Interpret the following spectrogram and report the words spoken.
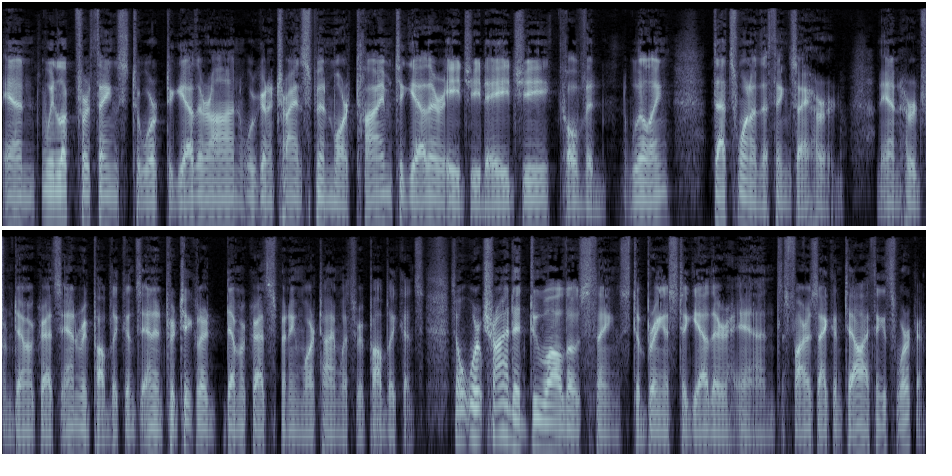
And we look for things to work together on. We're going to try and spend more time together, AG to AG, COVID willing. That's one of the things I heard and heard from Democrats and Republicans, and in particular, Democrats spending more time with Republicans. So we're trying to do all those things to bring us together. And as far as I can tell, I think it's working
